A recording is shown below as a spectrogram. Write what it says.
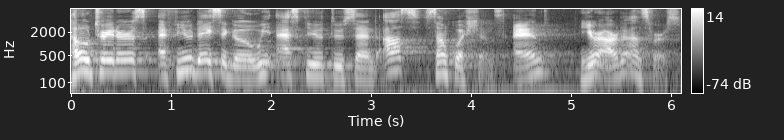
Hello traders, a few days ago we asked you to send us some questions and here are the answers.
